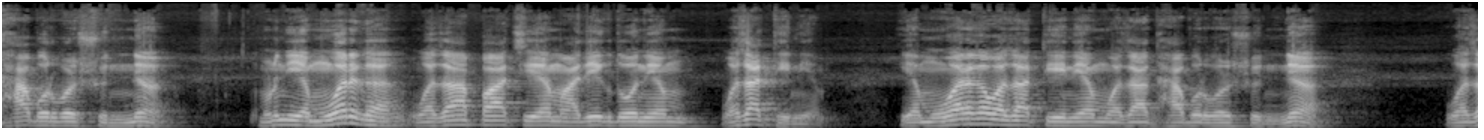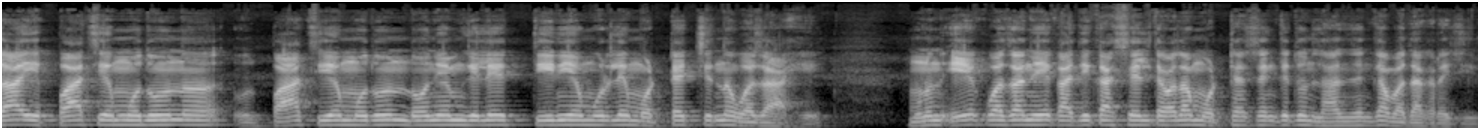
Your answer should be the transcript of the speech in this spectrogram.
दहा बरोबर शून्य म्हणून यम वर्ग वजा पाच यम अधिक दोन यम वजा तीन यम यम वर्ग वजा तीन यम वजा दहा बरोबर शून्य वजा पाच एममधून पाच एममधून दोन एम गेले तीन एम उरले मोठ्याच चिन्ह वजा आहे म्हणून एक वजाने एक अधिक असेल तेव्हा मोठ्या संख्येतून लहान संख्या वजा करायची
